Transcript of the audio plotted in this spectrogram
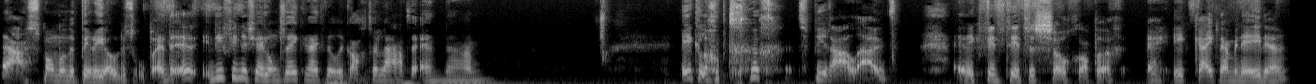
ja, spannende periodes op. En eh, die financiële onzekerheid wilde ik achterlaten. En uh, ik loop terug het spiraal uit. En ik vind dit dus zo grappig. Eh, ik kijk naar beneden.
